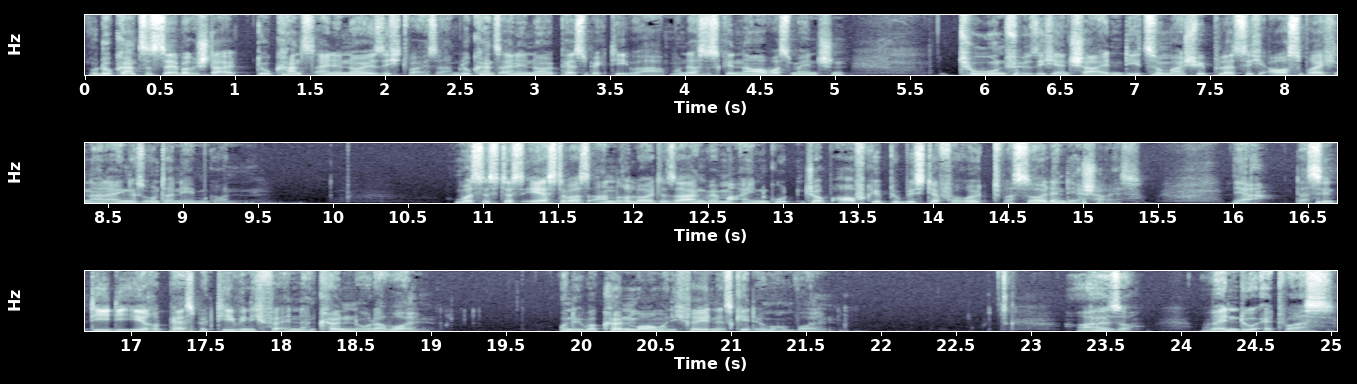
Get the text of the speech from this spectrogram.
Und du kannst es selber gestalten. Du kannst eine neue Sichtweise haben. Du kannst eine neue Perspektive haben. Und das ist genau, was Menschen tun, für sich entscheiden, die zum Beispiel plötzlich ausbrechen, ein eigenes Unternehmen gründen. Und was ist das Erste, was andere Leute sagen, wenn man einen guten Job aufgibt? Du bist ja verrückt. Was soll denn der Scheiß? Ja, das sind die, die ihre Perspektive nicht verändern können oder wollen. Und über können brauchen wir nicht reden. Es geht immer um wollen. Also, wenn du etwas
